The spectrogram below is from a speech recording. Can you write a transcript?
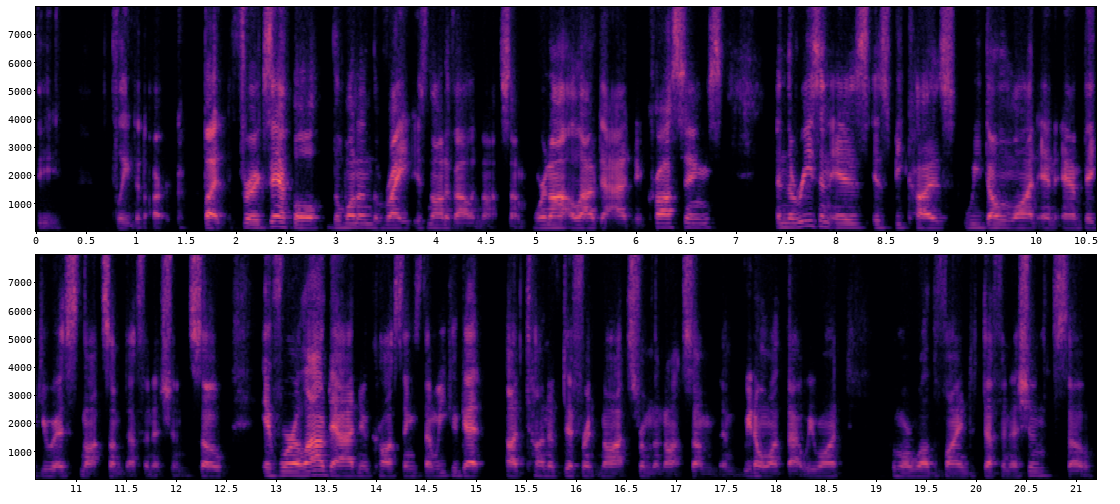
the deleted arc. But for example, the one on the right is not a valid knot sum. We're not allowed to add new crossings. And the reason is, is because we don't want an ambiguous knot sum definition. So if we're allowed to add new crossings, then we could get a ton of different knots from the knot sum. And we don't want that. We want a more well-defined definition. So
